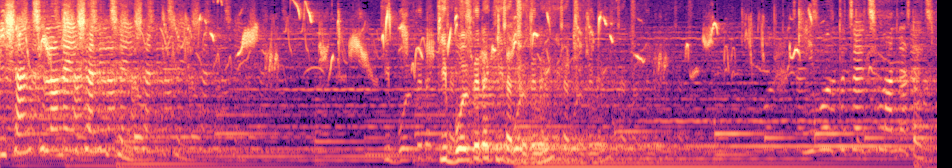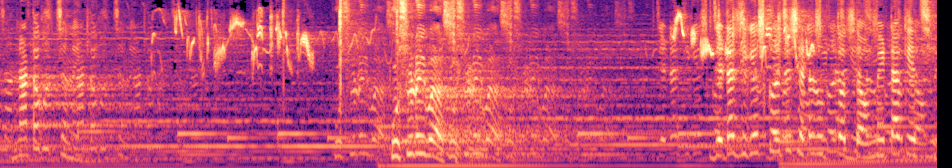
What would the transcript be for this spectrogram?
ঈশান ছিল না ঈশানই ছিল। কি বলতে এটা কি চাচ্ছ তুমি? কি বলতে চাইছি মানেটা? কি? নাটক হচ্ছে না পরশুটাই বাস পরশুটাই বাস যেটা জিজ্ঞেস করেছে সেটার উত্তর দাও মেয়েটা কে ছিল?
